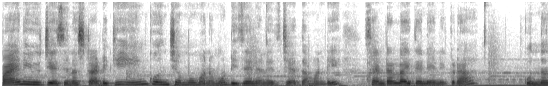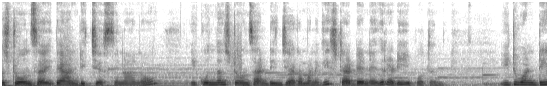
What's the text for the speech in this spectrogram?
పైన యూజ్ చేసిన స్టడ్కి ఇంకొంచెము మనము డిజైన్ అనేది చేద్దామండి. సెంటర్లో అయితే నేను ఇక్కడ కుందన్ స్టోన్స్ అయితే అంటించేస్తున్నాను. ఈ కుందన్ స్టోన్స్ అంటించాక మనకి స్టడ్ అనేది రెడీ అయిపోతుంది. ఇటువంటి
